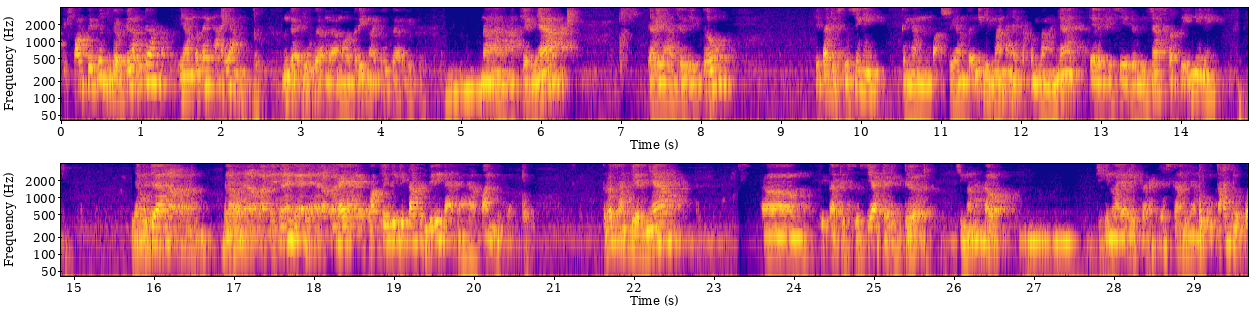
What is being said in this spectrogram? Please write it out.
waktu itu juga bilang udah yang penting tayang enggak juga enggak mau terima juga gitu nah akhirnya dari hasil itu kita diskusi nih dengan Pak Suyanto ini gimana ya perkembangannya televisi Indonesia seperti ini nih ya udah Kenapa? harapan misalnya nggak ada harapan kayak waktu itu kita sendiri nggak ada harapan gitu. Terus akhirnya em, kita diskusi ada ide gimana kalau bikin layar lebar aja sekalian kita nyoba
